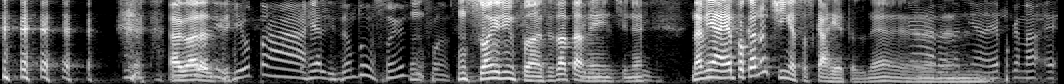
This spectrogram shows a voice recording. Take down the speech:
agora o. Eliseu tá realizando um sonho de infância. Um sonho de infância, exatamente, né? Incrível. Na minha época não tinha essas carretas, né? Cara, na minha época. Na, é,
